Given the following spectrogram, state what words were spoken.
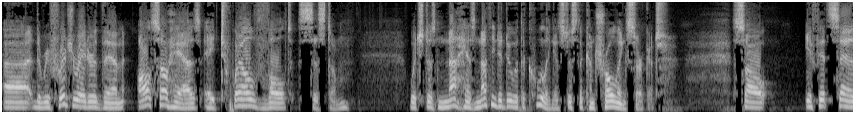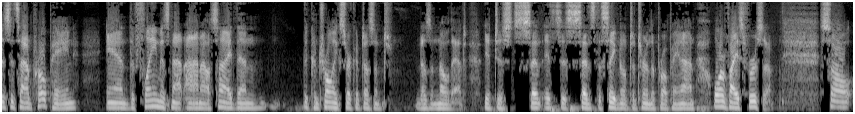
uh, the refrigerator then also has a 12 volt system, which does not has nothing to do with the cooling. It's just the controlling circuit. So if it says it's on propane and the flame is not on outside, then the controlling circuit doesn't doesn't know that. It just it just sends the signal to turn the propane on, or vice versa. So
